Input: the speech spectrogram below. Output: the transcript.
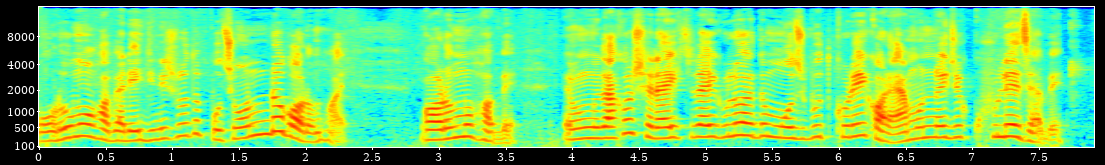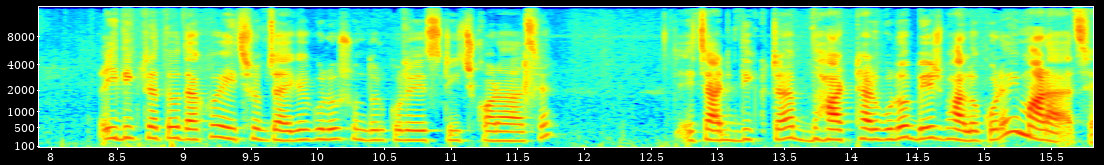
গরমও হবে। আর এই জিনিসগুলো তো প্রচণ্ড গরম হয়। গরমও হবে। এবং দেখো সেলাই টেলাইগুলো একদম মজবুত করেই করা, এমন নয় যে খুলে যাবে। এই দিকটাতেও দেখো এইসব জায়গাগুলো সুন্দর করে স্টিচ করা আছে। এই চারিদিকটা ধার ঠারগুলো বেশ ভালো করেই মারা আছে।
